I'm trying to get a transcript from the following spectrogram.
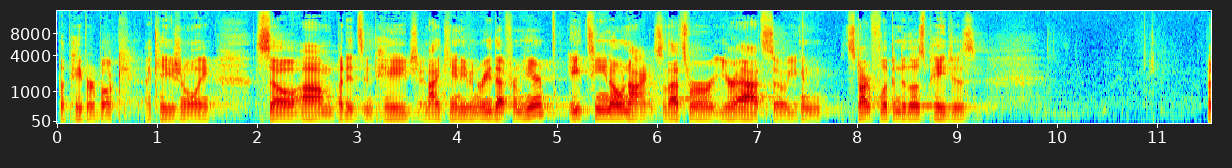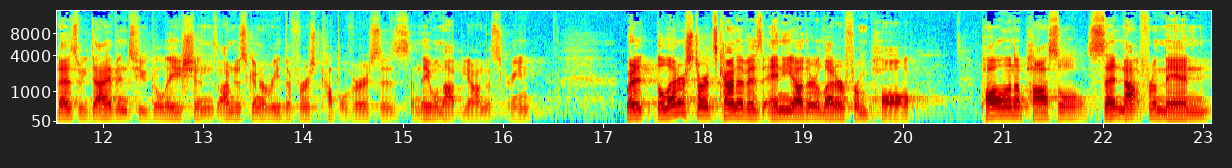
the paper book occasionally. So, um, but it's in page, and I can't even read that from here, 1809. So that's where you're at. So you can start flipping to those pages. But as we dive into Galatians, I'm just going to read the first couple verses, and they will not be on the screen. But it, the letter starts kind of as any other letter from Paul. Paul, an apostle, sent not from man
